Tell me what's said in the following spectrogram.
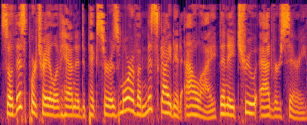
So this portrayal of Hannah depicts her as more of a misguided ally than a true adversary.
